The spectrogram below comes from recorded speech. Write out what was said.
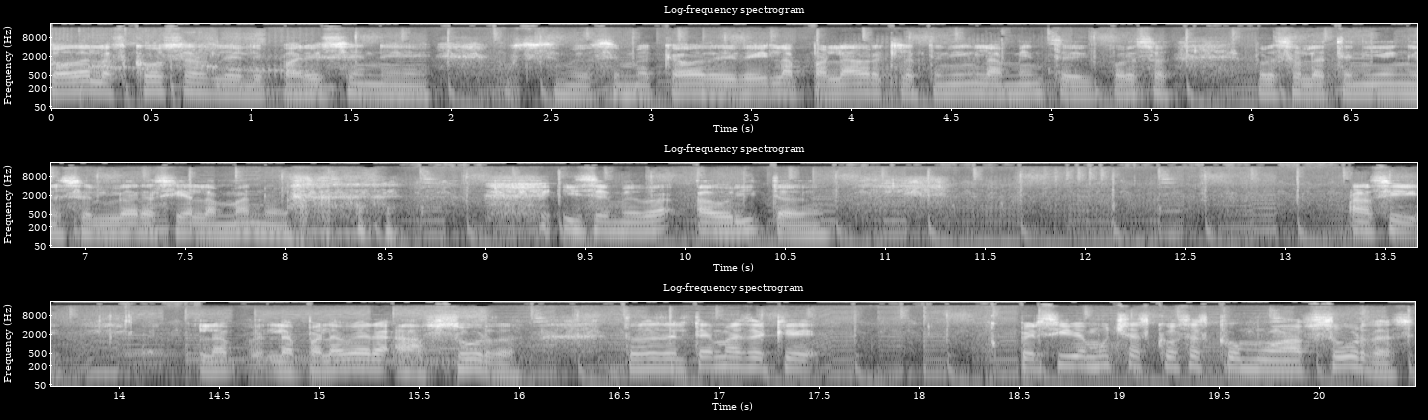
todas las cosas le, le parecen eh, se, me, acaba de, ir la palabra que la tenía en la mente y por eso por eso la tenía en el celular así a la mano. Y se me va ahorita. Así ah, la, la palabra era absurda. Entonces el tema es de que percibe muchas cosas como absurdas,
